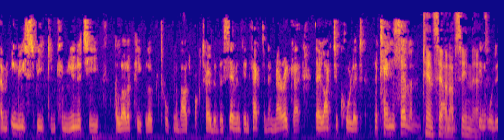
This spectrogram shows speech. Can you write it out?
um, English speaking community, a lot of people are talking about October the 7th. In fact, in America, they like to call it the 10-7. 10-7, um, I've seen that. In order,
